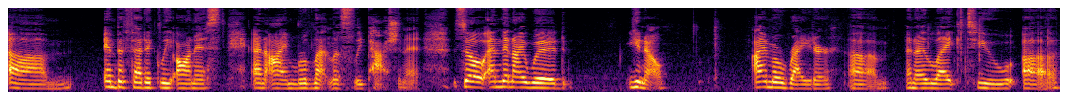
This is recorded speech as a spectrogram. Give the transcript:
um, empathetically honest, and I'm relentlessly passionate. So and then I would, you know, I'm a writer, um, and I like to uh,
